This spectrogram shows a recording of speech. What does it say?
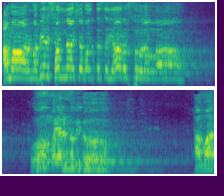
আমার নবীর সামনে এসে বলতেছে ও মায়ার নবী গো, আমার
